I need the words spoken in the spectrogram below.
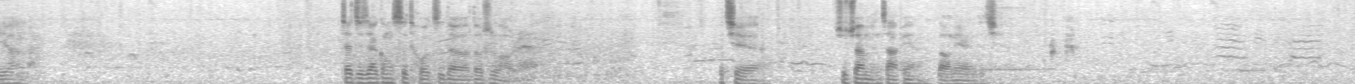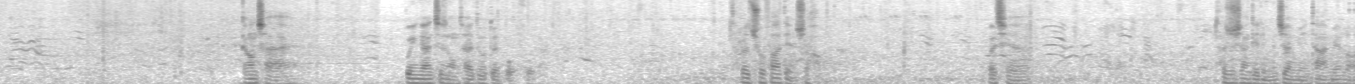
离岸了。在这家公司投资的都是老人，而且是专门诈骗老年人的钱。刚才不应该这种态度对伯父的。他的出发点是好的，而且他是想给你们证明他还没老，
